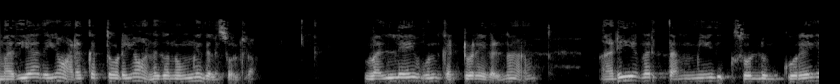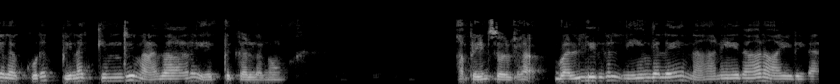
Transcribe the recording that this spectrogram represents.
மரியாதையும் அடக்கத்தோடையும் அணுகணும்னு இதுல சொல்றான் வல்லே உன் கட்டுரைகள்னா அடியவர் தன் மீது சொல்லும் குறைகளை கூட பிணக்கின்றி மனதார ஏத்துக்கொள்ளணும் அப்படின்னு சொல்றா. வள்ளீர்கள் நீங்களே நானேதான் ஆயிடுங்க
